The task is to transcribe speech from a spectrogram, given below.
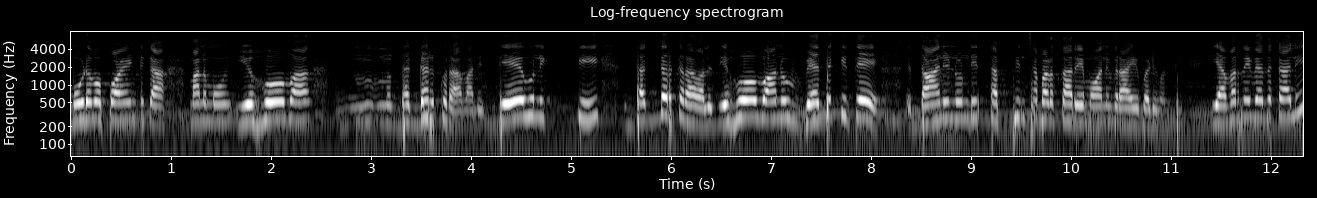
మూడవ పాయింట్గా మనము యెహోవా దగ్గరకు రావాలి. దేవునికి దగ్గరకు రావాలి. యహోవాను వెతికితే దాని నుండి తప్పించబడతారేమో అని వ్రాయబడి ఉంది. ఎవరిని వెతకాలి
